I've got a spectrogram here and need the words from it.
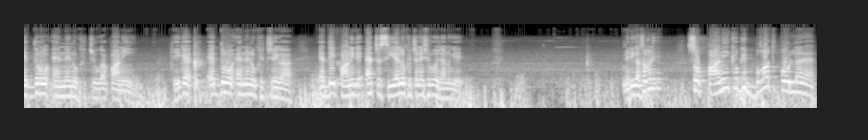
ਇਧਰੋਂ ਐਨੇ ਨੂੰ ਖਿੱਚੂਗਾ ਪਾਣੀ, ਠੀਕ ਹੈ? ਇਧਰੋਂ ਐਨੇ ਨੂੰ ਖਿੱਚੇਗਾ ਇੱਦੀ ਪਾਣੀ ਦੇ HCl ਨੂੰ ਖਿੱਚਣੇ ਸ਼ੁਰੂ ਹੋ ਜਾਣਗੇ। ਮੇਰੀ ਗੱਲ ਸਮਝ ਗਏ? ਸੋ ਪਾਣੀ ਕਿਉਂਕਿ ਬਹੁਤ ਪੋਲਰ ਹੈ,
